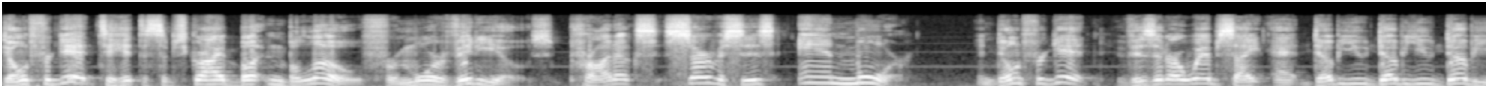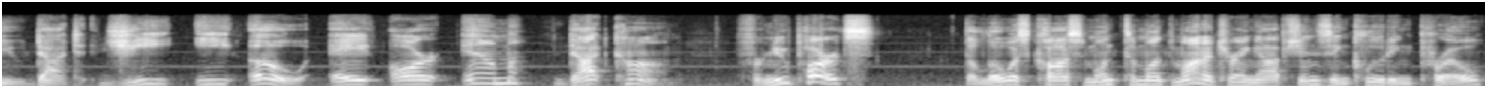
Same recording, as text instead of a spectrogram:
Don't forget to hit the subscribe button below for more videos, products, services, and more. And don't forget, visit our website at www.geoarm.com for new parts the lowest cost month to month monitoring options, including Pro,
